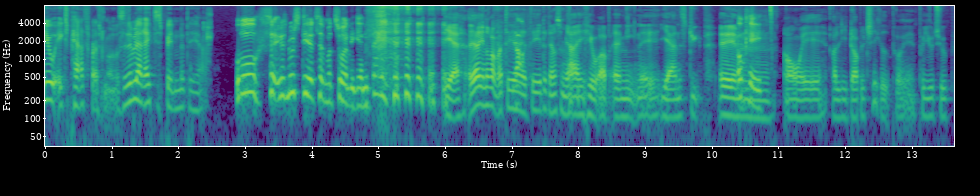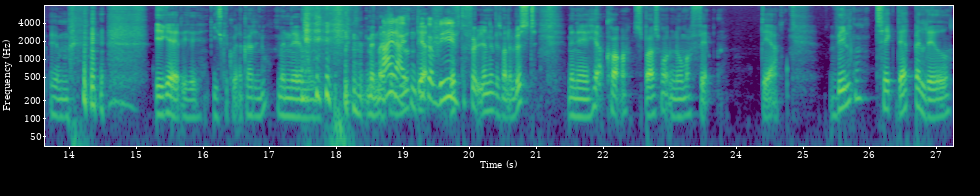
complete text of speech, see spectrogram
det er jo ekspertspørgsmålet, så det bliver rigtig spændende det her. Uh, seriøst, nu stiger temperaturen igen. Ja, og jeg indrømmer, at det er, det er et af dem, som jeg hæver op af min øh, hjernes dyb. Øhm, Okay. Og, øh, og lige dobbelttjekket på, øh, på YouTube. Øhm, ikke at øh, I skal gå ind og gøre det nu, men, øhm, men man Nej, kan nej, lyde den der efterfølgende, hvis man har lyst. Men øh, her kommer spørgsmål nummer 5. Det er, hvilken Take That ballade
